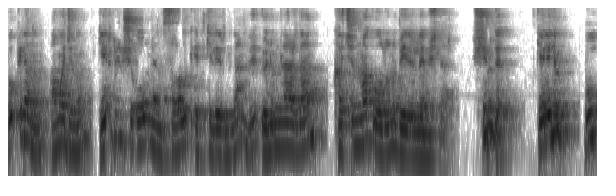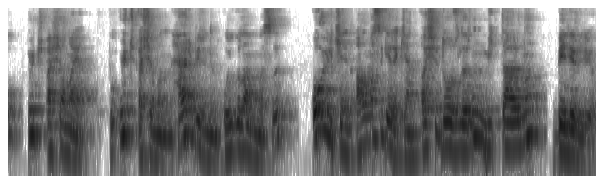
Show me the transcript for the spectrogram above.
bu planın amacının geri dönüşü olmayan sağlık etkilerinden ve ölümlerden kaçınmak olduğunu belirlemişler. Şimdi gelelim bu 3 aşamaya. Bu 3 aşamanın her birinin uygulanması o ülkenin alması gereken aşı dozlarının miktarını belirliyor.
